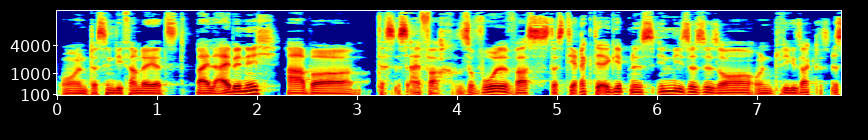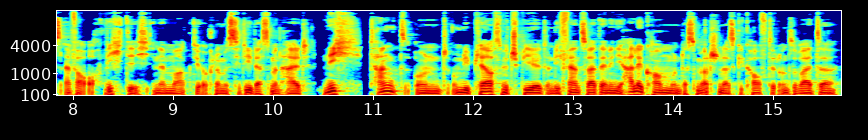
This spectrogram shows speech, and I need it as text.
Und das sind die Thunder jetzt beileibe nicht. Aber das ist einfach sowohl was das direkte Ergebnis in dieser Saison und wie gesagt, es ist einfach auch wichtig in einem Markt wie Oklahoma City, dass man halt nicht tankt und um die Playoffs mitspielt und die Fans weiterhin in die Halle kommen und das Merchandise gekauft wird und so weiter.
